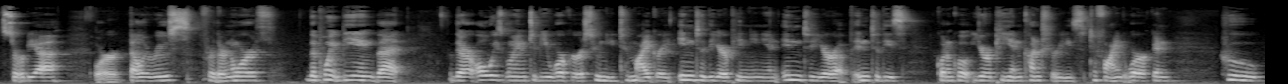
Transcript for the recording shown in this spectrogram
Serbia or Belarus further north. The point being that there are always going to be workers who need to migrate into the European Union, into Europe, into these quote unquote European countries to find work, and who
